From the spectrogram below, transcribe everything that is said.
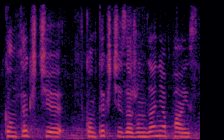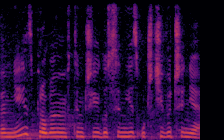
W kontekście, w kontekście zarządzania państwem nie jest problemem w tym, czy jego syn jest uczciwy, czy nie.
